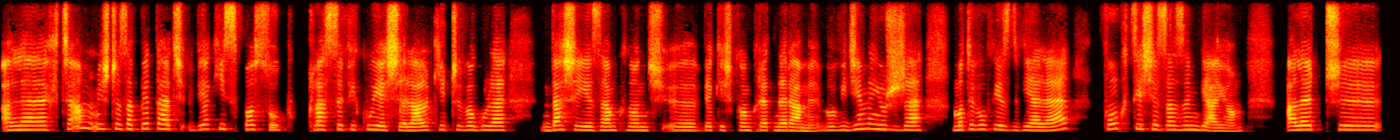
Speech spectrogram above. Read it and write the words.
ale chciałam jeszcze zapytać, w jaki sposób klasyfikuje się lalki, czy w ogóle da się je zamknąć y, w jakieś konkretne ramy? Bo widzimy już, że motywów jest wiele, funkcje się zazębiają, ale czy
